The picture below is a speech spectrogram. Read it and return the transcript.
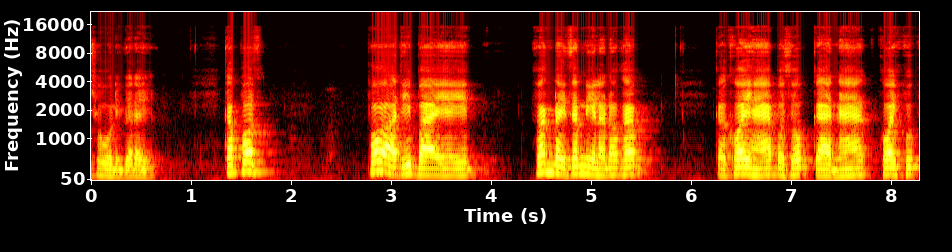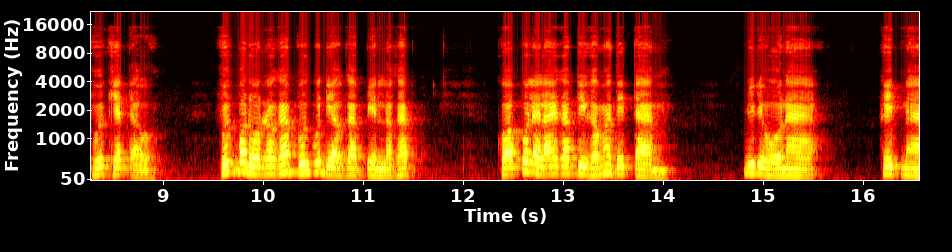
โชว์นี่ก็ได้ ครับเพราะเพราะอธิบายให้ฟังได้สำนีแล้วเนาะครับ ก็ค่อยหาประสบการณ์หาค่อยฝึกฝึกเฮ็ดเอาฝึกบ่โดนหรอกครับฝึกผู้เดียวก็เป็นแล้วครับ ขอบคุณหลาย ๆ ครับที่เข้ามาติดตามวิดีโอหน้า คลิปหน้า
